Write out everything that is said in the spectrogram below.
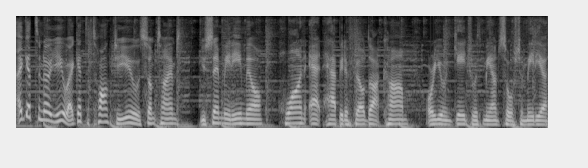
I get to know you. I get to talk to you. Sometimes you send me an email, juan at happytofail.com, or you engage with me on social media,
